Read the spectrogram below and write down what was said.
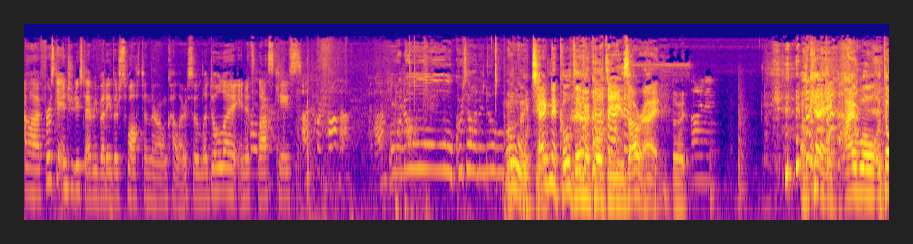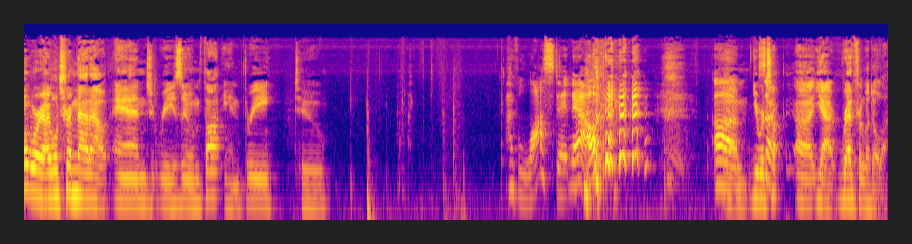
uh, first get introduced to everybody, they're swathed in their own color. So La Dola in its glass case. I'm Cortana, and I'm here Oh no, Cortana, no. Oh, thank you. technical difficulties. All right. All right. to sign it. Okay, I will. Don't worry, I will trim that out and resume thought in three, two. I've lost it now. Um, you were, sorry. ta- uh, yeah, red for La Dola,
